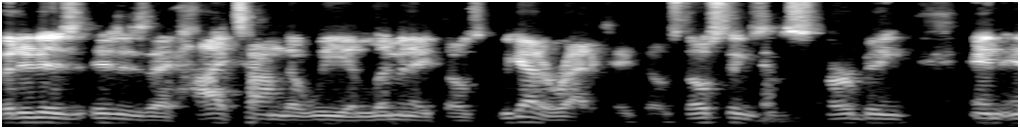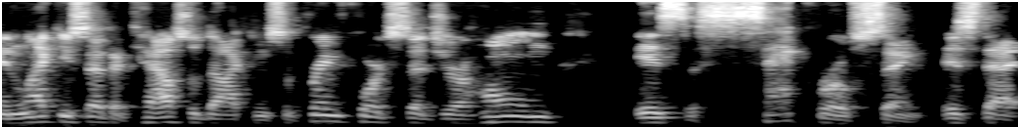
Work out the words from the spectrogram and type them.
but it is it is a high time that we eliminate those. We got to eradicate those. Those things are disturbing. And and like you said, the castle doctrine, Supreme Court said your home is the sacrosanct. It's that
